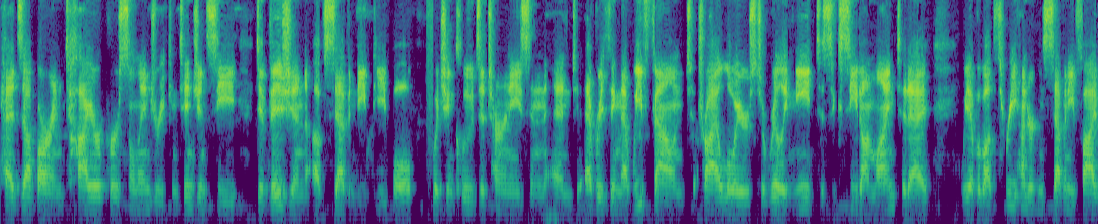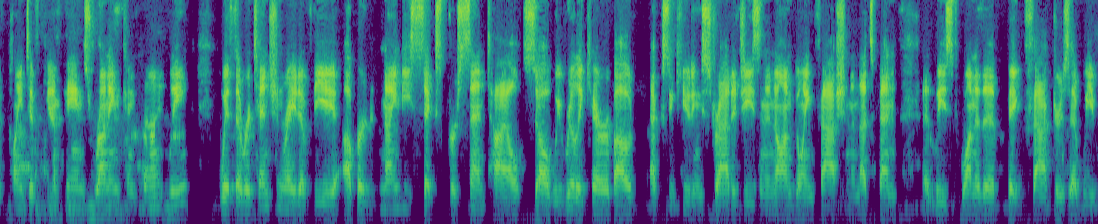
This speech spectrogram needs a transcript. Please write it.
heads up our entire personal injury contingency division of 70 people, which includes attorneys and, and everything that we've found trial lawyers to really need to succeed online today. We have about 375 plaintiff campaigns running concurrently with a retention rate of the upper 96 percentile. So we really care about executing strategies in an ongoing fashion. And that's been at least one of the big factors that we've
